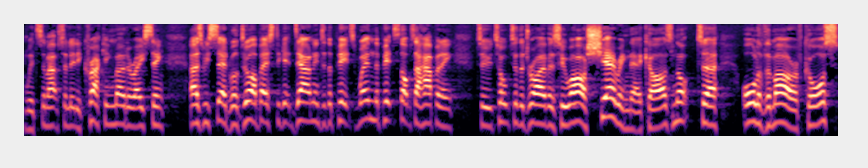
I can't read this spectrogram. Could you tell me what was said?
with some absolutely cracking motor racing. As we said, we'll do our best to get down into the pits when the pit stops are happening to talk to the drivers who are sharing their cars. Not uh, all of them are, of course.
